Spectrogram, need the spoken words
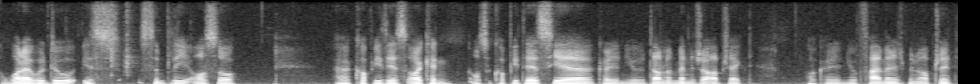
what I will do is simply also uh, copy this, or I can also copy this here, create a new download manager object, or create a new file management object,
